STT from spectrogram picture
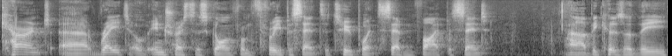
current uh, rate of interest has gone from 3% to 2.75% uh, because of the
